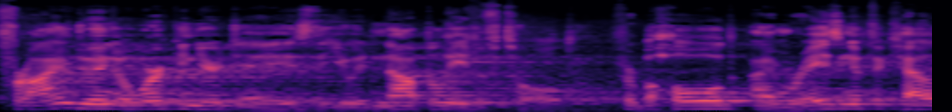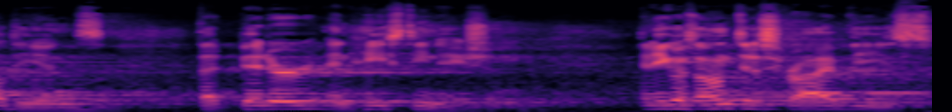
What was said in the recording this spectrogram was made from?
For I am doing a work in your days that you would not believe if told. For behold, I am raising up the Chaldeans, that bitter and hasty nation. And he goes on to describe these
